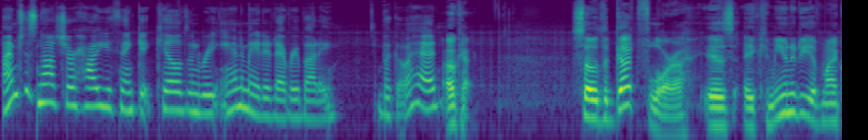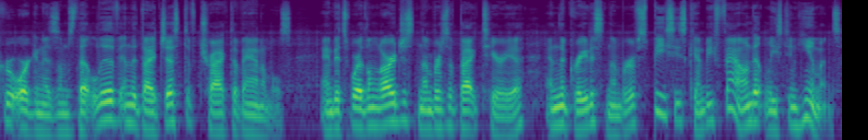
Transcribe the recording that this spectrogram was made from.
I'm just not sure how you think it killed and reanimated everybody. But go ahead. Okay. So, the gut flora is a community of microorganisms that live in the digestive tract of animals, and it's where the largest numbers of bacteria and the greatest number of species can be found, at least in humans.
